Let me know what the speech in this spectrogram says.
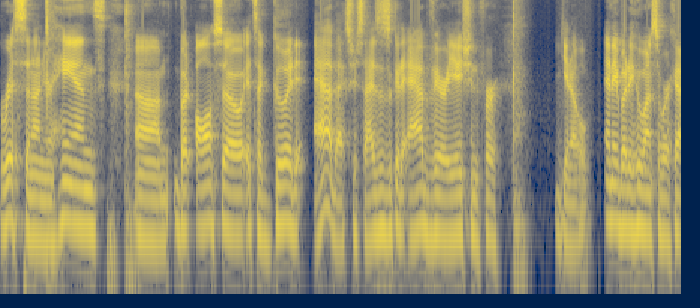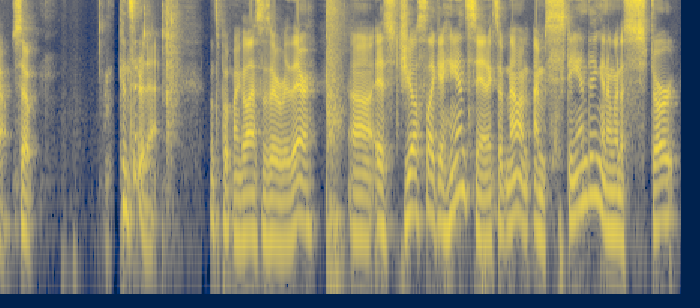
wrists and on your hands. Um, but also it's a good ab exercise. It's a good ab variation for, you know, anybody who wants to work out. So consider that. Let's put my glasses over there. Uh, it's just like a handstand, except now I'm, I'm standing and I'm gonna start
